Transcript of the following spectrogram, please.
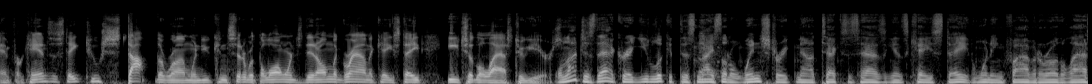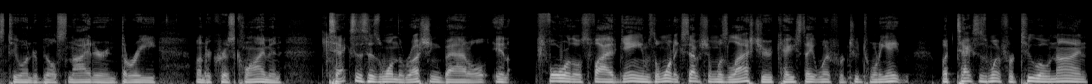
and for Kansas State to stop the run when you consider what the Longhorns did on the ground at K State each of the last two years. Well, not just that, Craig. You look at this nice little win streak now Texas has against K State, winning five in a row, the last two under Bill Snyder and three under Chris Klieman. Texas has won the rushing battle in four of those five games. The one exception was last year. K State went for 228, but Texas went for 209,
